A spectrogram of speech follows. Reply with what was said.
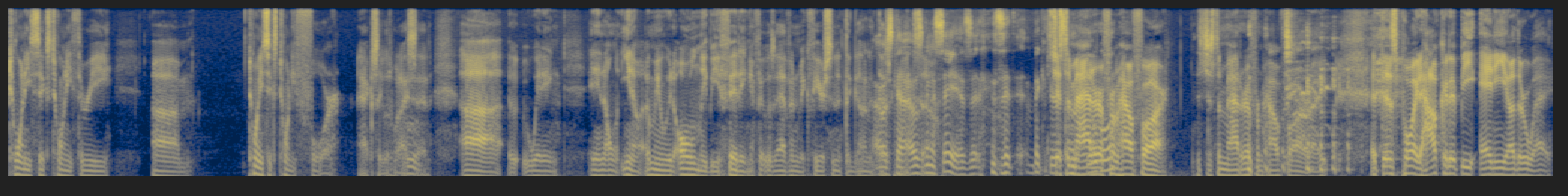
26-23, um, 26-24 actually was what I said. Uh, winning in only you know I mean it would only be fitting if it was Evan McPherson at the gun. At I was gonna, point, I was so. going to say, is it is it? McPherson? It's just a matter of from how far. It's just a matter of from how far, right? At this point, how could it be any other way?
